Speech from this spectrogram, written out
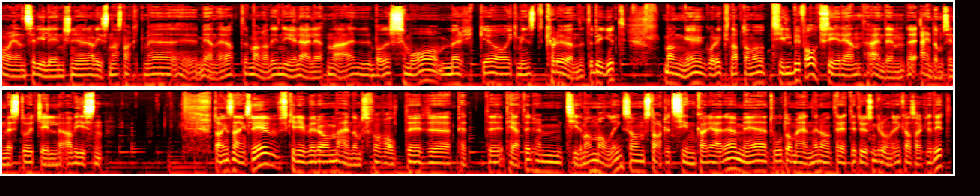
Og en sivilingeniør avisen har snakket med, mener at mange av de nye leilighetene er både små, mørke og ikke minst klønete bygget. Mange går det knapt an å tilby folk, sier en eiendom, eiendomsinvestor til avisen. Dagens Næringsliv skriver om eiendomsforvalter eh, Peter, Peter Tidemann Malling, som startet sin karriere med to tomme hender og 30 000 kroner i kassakreditt,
